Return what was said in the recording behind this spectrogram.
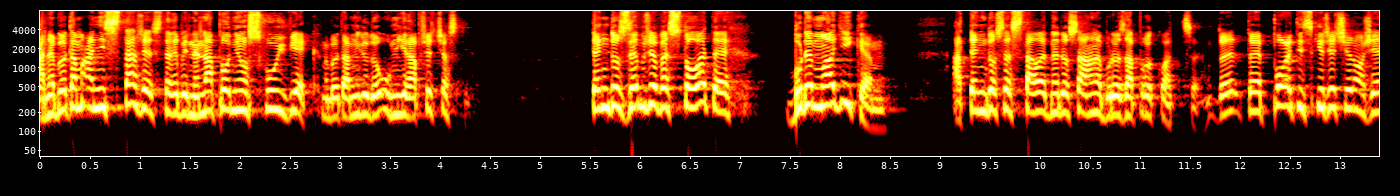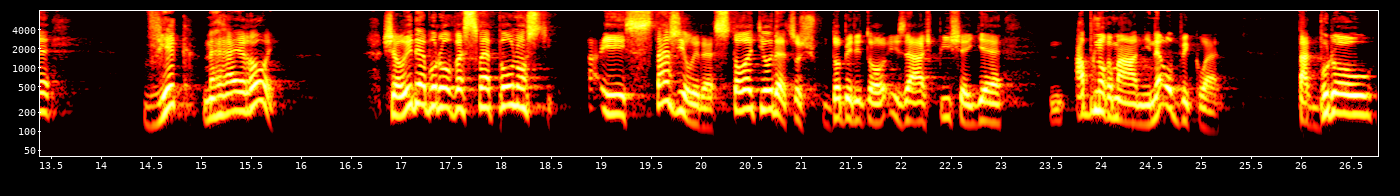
A nebyl tam ani stařec, který by nenaplnil svůj věk. Nebyl tam nikdo, kdo umírá předčasně. Ten, kdo zemře ve sto letech, bude mladíkem. A ten, kdo se stále nedosáhne, bude za prokladce. To je, to je poeticky řečeno, že věk nehraje roli. Že lidé budou ve své plnosti. A i staří lidé, století lidé, což v době, kdy to Izáš píše, je abnormální, neobvyklé, tak budou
